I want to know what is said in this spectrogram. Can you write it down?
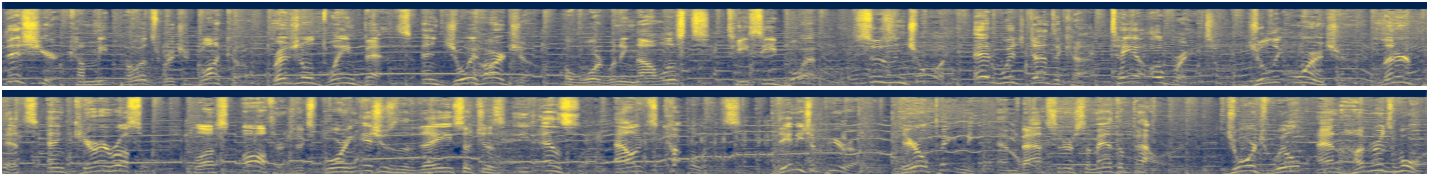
This year, come meet poets Richard Blanco, Reginald Dwayne Betts, and Joy Harjo, award winning novelists T.C. Boyle, Susan Choi, Edwidge Danticat, Téa Obreht, Julie Orringer, Leonard Pitts, and Karen Russell, plus authors exploring issues of the day such as Eve Ensler, Alex Kotlowitz, Dani Shapiro, Daryl Pinckney, Ambassador Samantha Power, George Will, and hundreds more.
